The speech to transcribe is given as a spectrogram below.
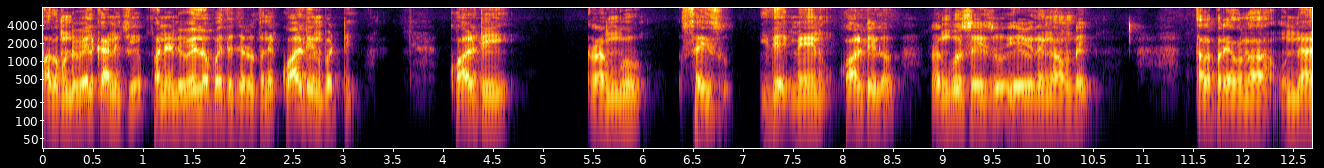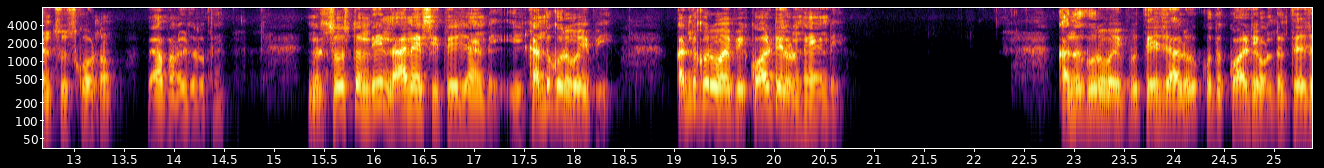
పదకొండు వేలు కానించి నుంచి పన్నెండు వేలు లోపు అయితే జరుగుతున్నాయి. క్వాలిటీని బట్టి. క్వాలిటీ రంగు సైజు. ఇదే మెయిన్ క్వాలిటీలో. రంగు సైజు ఏ విధంగా ఉన్నాయి తలపర ఏమైనా ఉందా అని చూసుకోవటం వ్యాపారాలు జరుగుతాయి. మీరు చూస్తుంది నాన్ తేజ అండి. ఈ కందుకూరు వైపు. కందుకూరు వైపు క్వాలిటీలు ఉంటాయండి కందుకూరు వైపు తేజాలు కొద్ది క్వాలిటీ ఉంటుంది. తేజ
